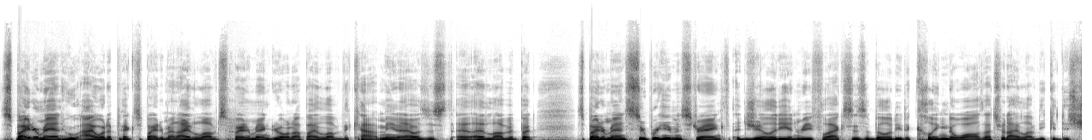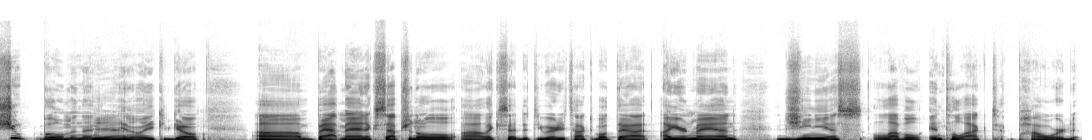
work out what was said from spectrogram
Spider Man, who I would have picked Spider Man. I loved Spider Man growing up. I loved the com- I mean, I was just, I, I love it. But Spider Man, superhuman strength, agility and reflexes, ability to cling to walls. That's what I loved. He could just shoot, boom, and then, Yeah. you know, he could go. Um, Batman, exceptional. Uh, like I said, you already talked about that. Iron Man, genius level intellect, powered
